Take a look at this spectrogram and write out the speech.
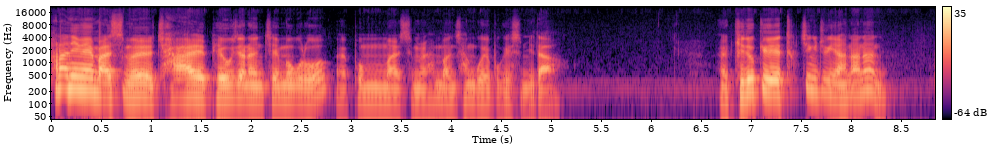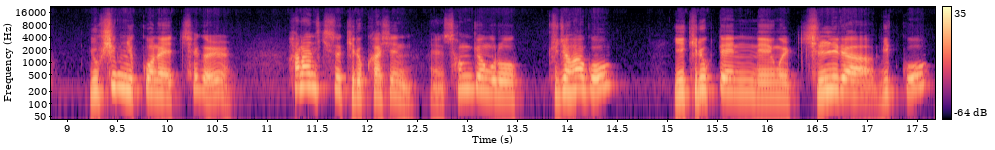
하나님의 말씀을 잘 배우자는 제목으로 본 말씀을 한번 상고해 보겠습니다. 기독교의 특징 중에 하나는 66권의 책을 하나님께서 기록하신 성경으로 규정하고 이 기록된 내용을 진리라 믿고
